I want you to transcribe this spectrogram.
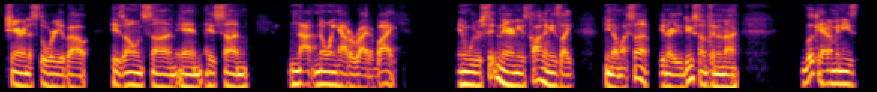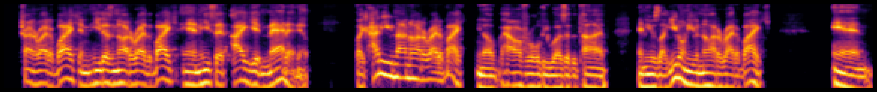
sharing a story about his own son and his son not knowing how to ride a bike. And we were sitting there and he was talking. He's like, you know, my son getting ready to do something. And I look at him and he's trying to ride a bike and he doesn't know how to ride the bike. And he said, I get mad at him. Like, how do you not know how to ride a bike? You know, however old he was at the time. And he was like, You don't even know how to ride a bike. And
